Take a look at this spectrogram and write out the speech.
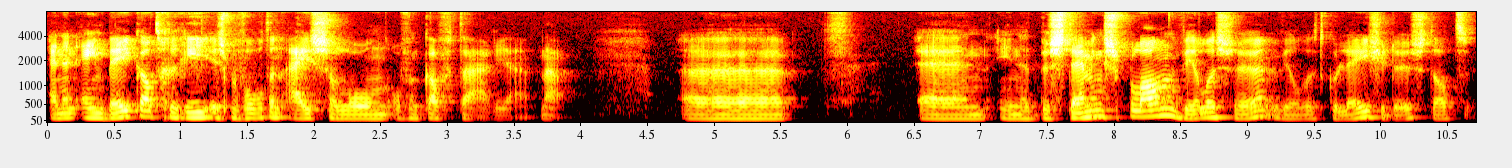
En een 1B-categorie is bijvoorbeeld een ijssalon of een cafetaria. Nou, eh, en in het bestemmingsplan willen ze, wil het college dus, dat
